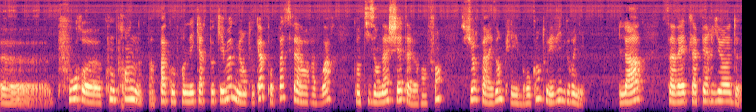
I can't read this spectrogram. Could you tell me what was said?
euh, pour euh, comprendre, enfin pas comprendre les cartes Pokémon, mais en tout cas pour pas se faire avoir quand ils en achètent à leur enfant sur par exemple les brocantes ou les vides-greniers. Là, ça va être la période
